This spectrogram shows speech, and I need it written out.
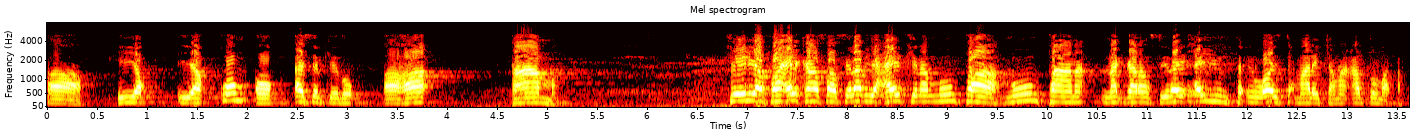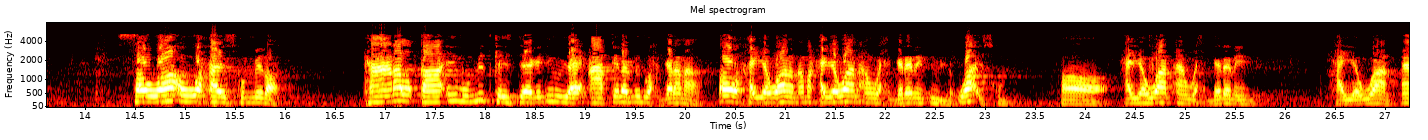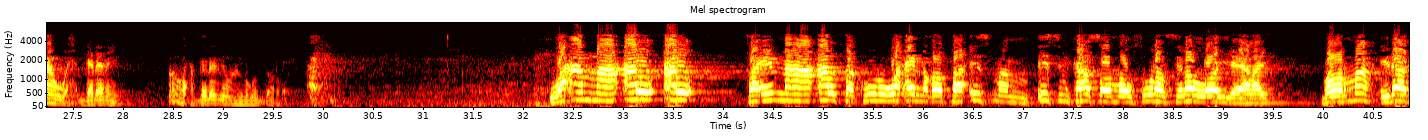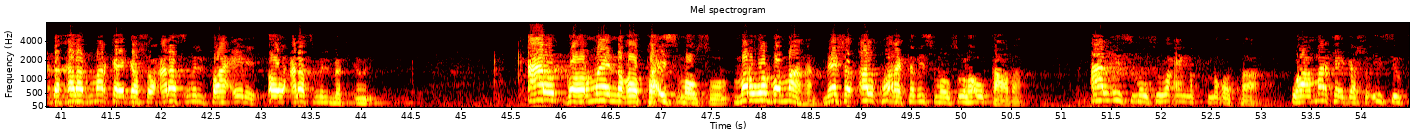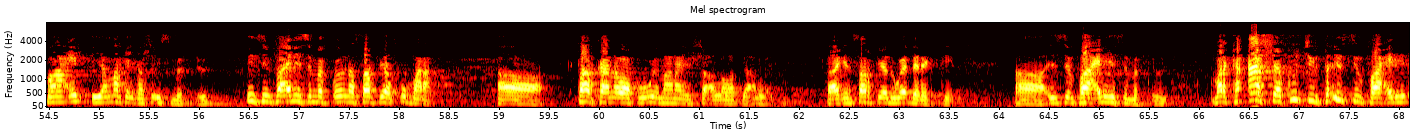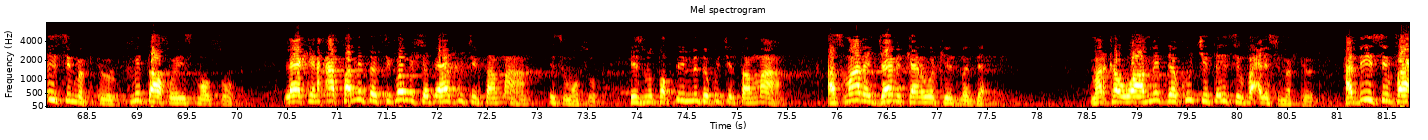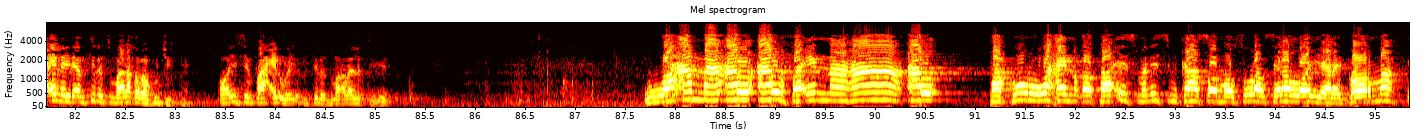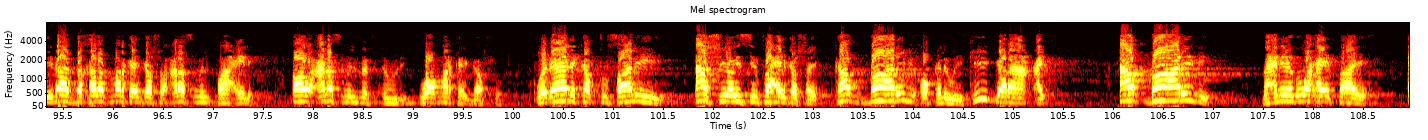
ah iyo iyo qum oo asalkeedu ahaa qaama ficiliya faacilkaasaa siladii caydkiina nuuntaa nuuntaana na garansiday ayunta in loo isticmaalay jamaacad dumar ah. Sawaaءun waxaa isku mid a kaana alqaa'imu midka istaagay inuu yahay caaqilan mid wax garanaa ow xayawaanan ama xayawaan aan wax garanayn inuu yahay. Waa isku mid. Xayawaan aan wax garanayn. Xayawaan aan wax garanayn. Aan wax garanayn وأmا al faإnahaa al takunu waxay noqotaa isman ismkaasoo mawsuulan sila loo yeelay goorma idaa daklad markay gasho calى smi الfaacili aw calى smi الmafcuuli al goormay noqotaa ism mawsuul mar walba maahan meeshaad al ku aragtaba ism mawsuul ha u qaadan al ism mawsuul waxay noqotaa waa markay gasho ism faacil iyo markay gasho ism mafcuul ism faacil ism mafcuulna sarfigaad ku baran kitaabkaana waa kugu imaanaya insha allah haddi alla laakiin sarfiyaad uga dheragteen ism faacil iyo ism mafcuul. Marka asha ku jirta ism faacil iyo ism mafcuul midaas way ism mawsuul laakiin xataa midda sifo mushabaha ku jirta maahan ism mawsuul ismu tafdiil midda ku jirta maaha. Asmaada jaamidkaana warkeed bada marka waa midda ku jirta ism faacil ism mafcuul. Haddii ism faacil la yidhi amhilatu mubaalaqa waa ku jirta. Oo ism faacil wey amhilatu mubaalaqa laftigeedu. Wa amaa al al fa inahaa al takunu waxay noqotaa isman ismkaasoo mawsuulan sila loo yeelay. Goorma idaa dakhalat markay gasho cala smi lfaacili aw cala smi lmafcuuli waa markay gasho. Wadalika tusaalihii ashio ism faacil gashay kadaaribi oo kale wey kii garaacay. Addaaribi macnaheedu waxay tahay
